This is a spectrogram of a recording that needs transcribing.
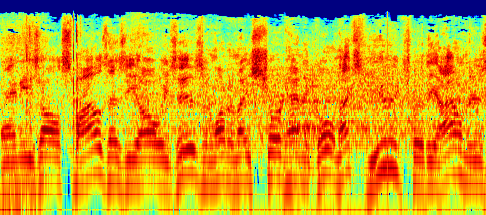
And he's all smiles, as he always is. And what a nice shorthanded goal. And that's huge for the Islanders.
